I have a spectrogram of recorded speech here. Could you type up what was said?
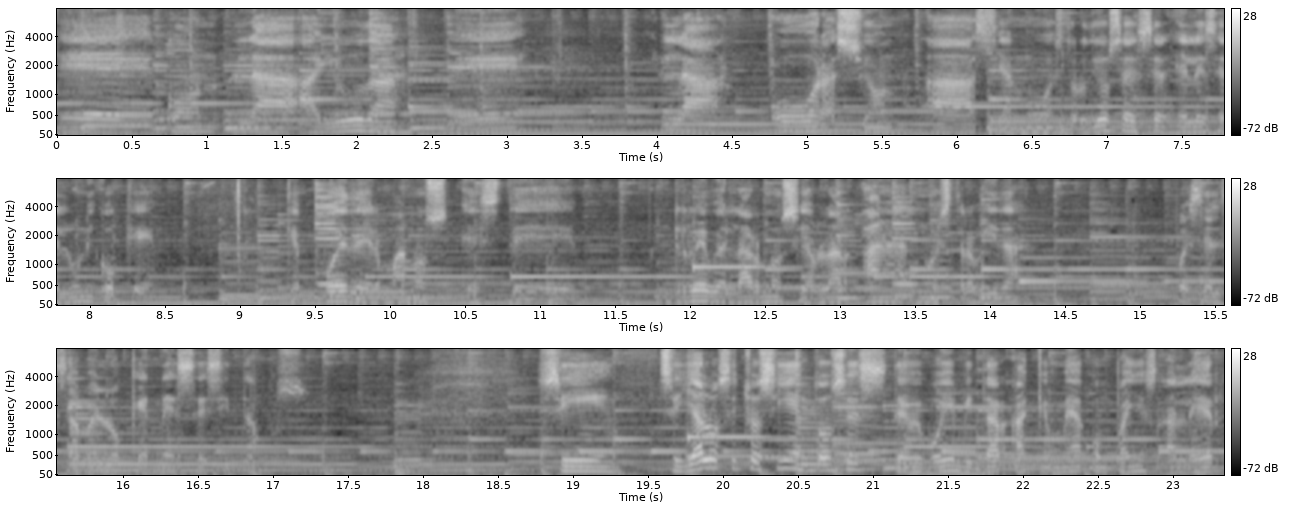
eh, con la ayuda de la oración hacia nuestro Dios. Él es el único que, que puede, hermanos, este, revelarnos y hablar a nuestra vida, pues Él sabe lo que necesitamos. Si, si ya lo has hecho así, entonces te voy a invitar a que me acompañes a leer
